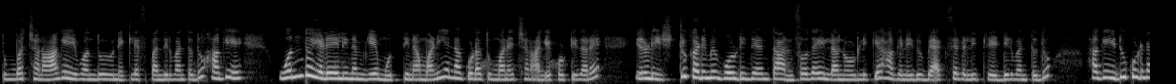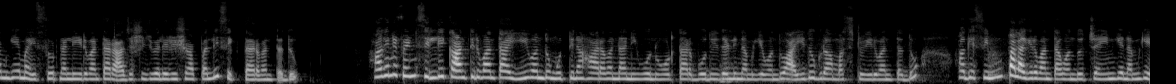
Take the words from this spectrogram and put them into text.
ತುಂಬ ಚೆನ್ನಾಗಿ ಈ ಒಂದು ನೆಕ್ಲೆಸ್ ಬಂದಿರುವಂಥದ್ದು. ಹಾಗೆ ಒಂದು ಎಳೆಯಲ್ಲಿ ನಮಗೆ ಮುತ್ತಿನ ಮಣಿಯನ್ನು ಕೂಡ ತುಂಬಾ ಚೆನ್ನಾಗಿ ಕೊಟ್ಟಿದ್ದಾರೆ. ಇದರಲ್ಲಿ ಇಷ್ಟು ಕಡಿಮೆ ಗೋಲ್ಡ್ ಇದೆ ಅಂತ ಅನ್ಸೋದೇ ಇಲ್ಲ ನೋಡಲಿಕ್ಕೆ. ಹಾಗೆಯೇ ಇದು ಬ್ಯಾಕ್ ಸೈಡಲ್ಲಿ ಥ್ರೆಡ್ ಇರುವಂಥದ್ದು. ಹಾಗೆ ಇದು ಕೂಡ ನಮಗೆ ಮೈಸೂರಿನಲ್ಲಿ ಇರುವಂಥ ರಾಜಶ್ರೀ ಜ್ಯುವೆಲರಿ ಶಾಪಲ್ಲಿ ಸಿಗ್ತಾ ಇರುವಂಥದ್ದು. ಹಾಗೆಯೇ ಫ್ರೆಂಡ್ಸ್ ಇಲ್ಲಿ ಕಾಣ್ತಿರುವಂತಹ ಈ ಒಂದು ಮುತ್ತಿನ ಹಾರವನ್ನು ನೀವು ನೋಡ್ತಾ ಇರಬಹುದು ಇದರಲ್ಲಿ ನಮಗೆ ಒಂದು ಐದು ಗ್ರಾಮ್ ಅಷ್ಟು ಇರುವಂತದ್ದು. ಹಾಗೆ ಸಿಂಪಲ್ ಆಗಿರುವಂತಹ ಒಂದು ಚೈನ್ಗೆ ನಮಗೆ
